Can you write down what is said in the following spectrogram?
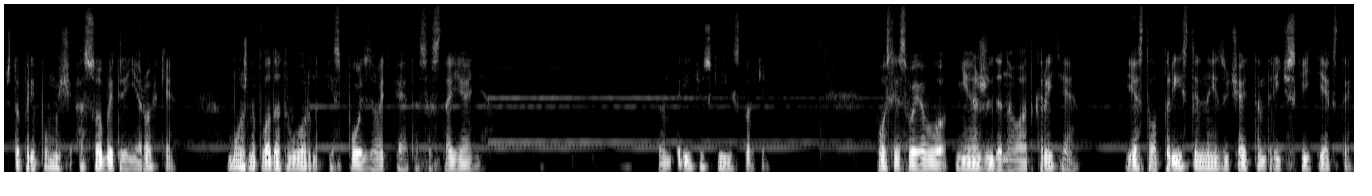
что при помощи особой тренировки можно плодотворно использовать это состояние. Тантрические истоки – После своего неожиданного открытия я стал пристально изучать тантрические тексты,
